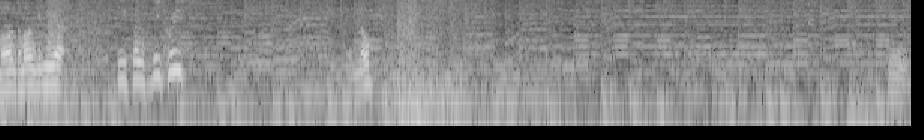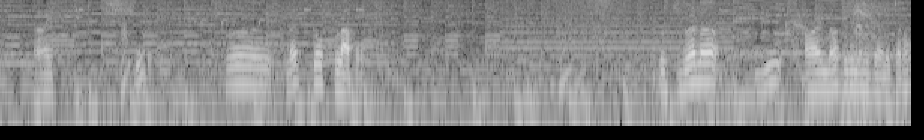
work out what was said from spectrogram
Come on, come on, give me a defense decrease. Nope. Okay, I should try... Let's go Flapple. Because Drena, you are not doing any damage at all.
